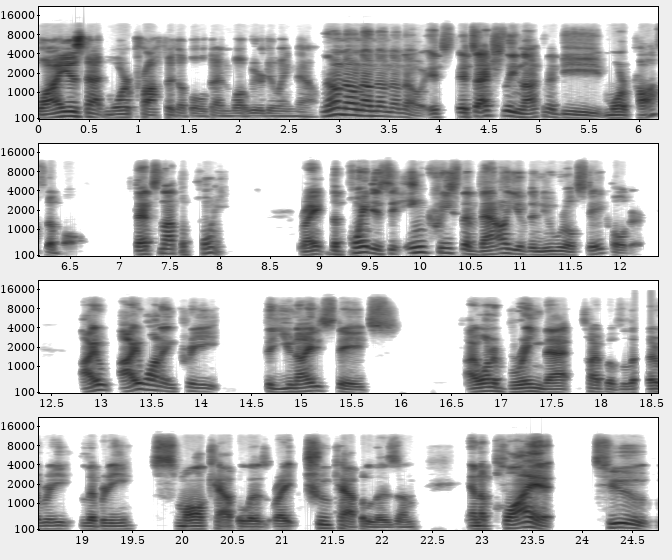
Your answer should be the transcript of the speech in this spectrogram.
Why is that more profitable than what we're doing now? No, no, no, no, no, no. It's it's actually not going to be more profitable. That's not the point, right? The point is to increase the value of the new world stakeholder. I I want to create the United States. I want to bring that type of liberty, liberty, small capitalism, right? True capitalism, and apply it to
